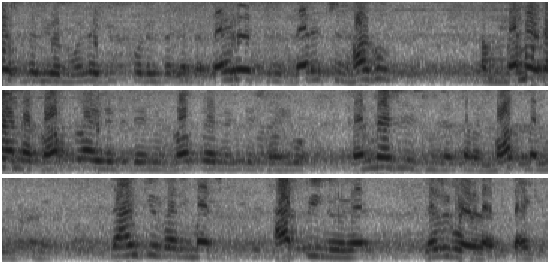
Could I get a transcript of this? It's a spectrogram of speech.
ವರ್ಷದಲ್ಲಿ ಒಂದು ಒಳ್ಳೆ ಗಿಫ್ಟ್ ಕೊಟ್ಟಿರ್ತಕ್ಕಂಥ ಡೈರೆಕ್ಟ್ ಡೈರೆಕ್ಷನ್ ಹಾಗೂ ನಮ್ಮ ನಮ್ಮ ಬ್ಯಾನ್ ರಾಕ್ ಲೈನ್ ಎಂಟರ್ಟೈನ್ಮೆಂಟ್ ರಾಕ್ ಲೈನ್ ವೆಂಕಟೇಶ್ ಕಂಗ್ರ್ಯಾಚುಲೇಷನ್ಸ್ ಹೇಳ್ತಾರೆ ಮಾತು ನಮಗಿಸ್ತೀನಿ thank you very much happy new year எல்லோருக்கும் தேங்க்யூ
